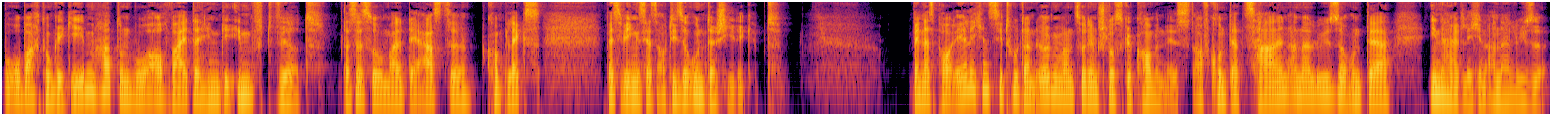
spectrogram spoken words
Beobachtung gegeben hat und wo auch weiterhin geimpft wird. Das ist so mal der erste Komplex, weswegen es jetzt auch diese Unterschiede gibt. Wenn das Paul-Ehrlich-Institut dann irgendwann zu dem Schluss gekommen ist, aufgrund der Zahlenanalyse und der inhaltlichen Analyse,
